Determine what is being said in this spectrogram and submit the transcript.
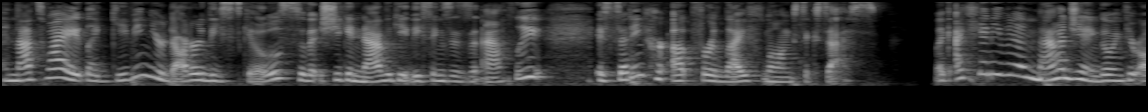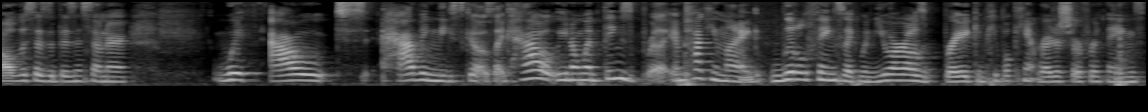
and that's why, like, giving your daughter these skills so that she can navigate these things as an athlete is setting her up for lifelong success. Like, I can't even imagine going through all this as a business owner without having these skills. Like, how, you know, when things, I'm talking like little things like when URLs break and people can't register for things,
